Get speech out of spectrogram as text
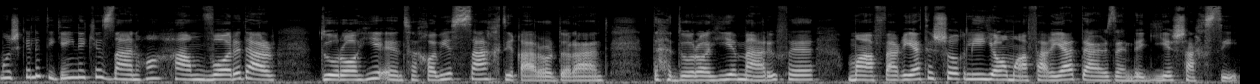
مشکل دیگه اینه که زنها همواره در دوراهی انتخابی سختی قرار دارند. در دوراهی معروف موفقیت شغلی یا موفقیت در زندگی شخصی.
